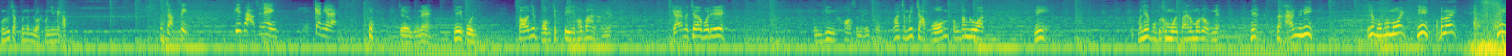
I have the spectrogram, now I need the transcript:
คุณรู้จักคุณตำรวจคนนี้ไหมครับ รู้จักสิ พี่สาวฉันเอง แกมีอะไร เจอกูแน่ นี่คุณ ตอนที่ผมจะปีนเข้าบ้านหลังเนี้ย แกมาเจอพอดี มันยื่นข้อเสนอให้ผม ว่าจะไม่จับผมส่งตำรวจ นี่มันเรียกผมไปขโมยใบละมรดกเนี่ย เนี่ยหลักฐานอยู่นี่ เรียกผมขโมย นี่เอาไปเลย นี่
